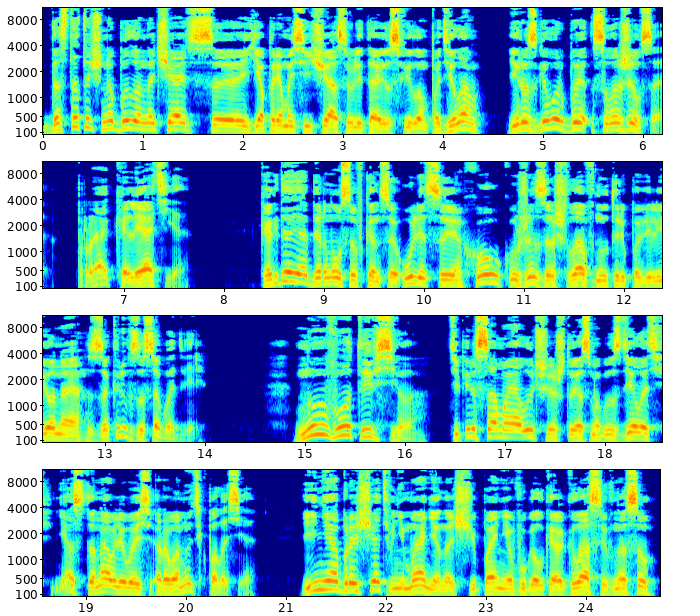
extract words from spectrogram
Достаточно было начать с «я прямо сейчас улетаю с Филом по делам», и разговор бы сложился. Проклятие! Когда я обернулся в конце улицы, Хоук уже зашла внутрь павильона, закрыв за собой дверь. Ну вот и все. Теперь самое лучшее, что я смогу сделать, не останавливаясь, рвануть к полосе. И не обращать внимания на щипание в уголках глаз и в носу.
